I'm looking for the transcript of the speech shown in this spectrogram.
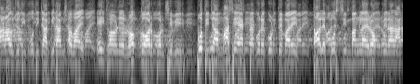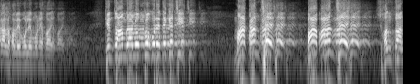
তারাও যদি প্রতিটা বিধানসভায় এই ধরনের রক্ত অর্পণ শিবির প্রতিটা মাসে একটা করে করতে পারে, তাহলে পশ্চিম বাংলায় রক্তের আর আকাল হবে বলে মনে হয়। কিন্তু আমরা লক্ষ্য করে দেখেছি, মা কাঁদছে বাপ কাঁদছে, সন্তান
